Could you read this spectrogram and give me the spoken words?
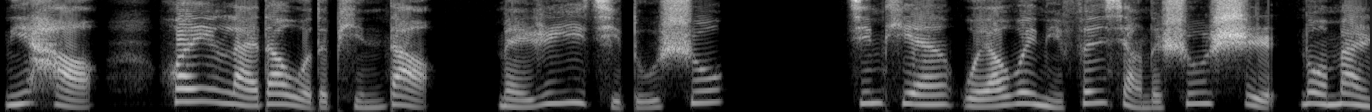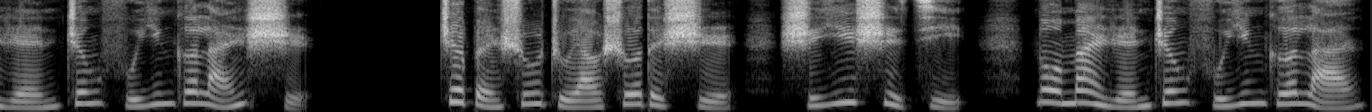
你好，欢迎来到我的频道，每日一起读书。今天我要为你分享的书是《诺曼人征服英格兰史》。这本书主要说的是十一世纪诺曼人征服英格兰、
